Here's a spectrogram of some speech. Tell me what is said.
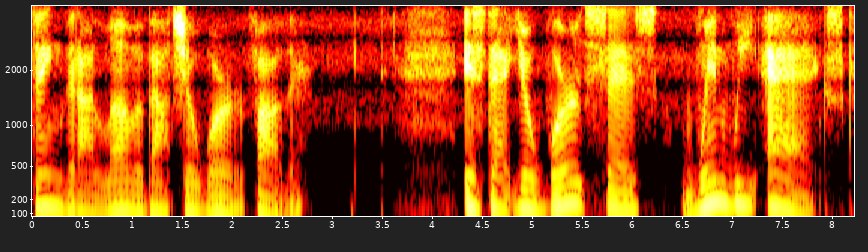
thing that I love about your word, Father, is that your word says when we ask,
